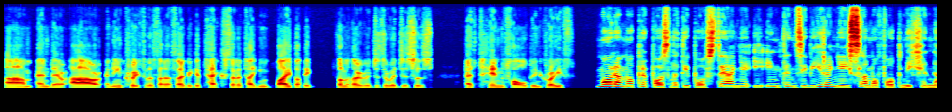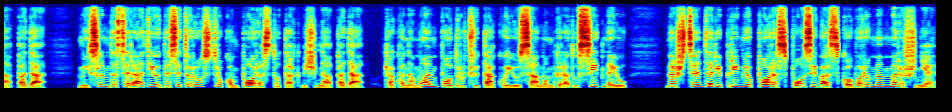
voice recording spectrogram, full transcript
um, and there are an increase of Islamophobic attacks that are taking place. I think some of those registers a tenfold increase. Moramo prepoznati postojanje i intenziviranje islamofobnih napada. Mislim da se radi o desetorostrukom porastu takvih napada. Kako na mojem području, tako i u samom gradu Sidneju, naš centar je primio porast poziva s govorom mržnje.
